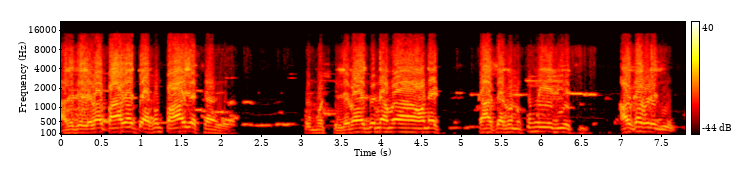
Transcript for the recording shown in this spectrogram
আগে যে লেবার পাওয়া যাচ্ছে, এখন পাওয়া যাচ্ছে না লেবার খুব মুশকিল। লেবারের জন্য আমরা অনেক কাজ এখন কমিয়ে দিয়েছি। হালকা করে দিয়েছি।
